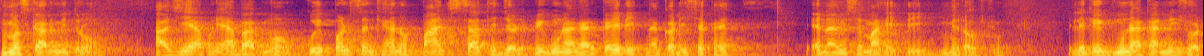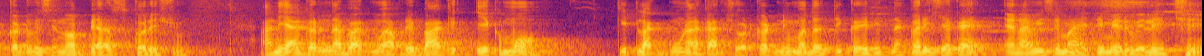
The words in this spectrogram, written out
નમસ્કાર મિત્રો. આજે આપણે આ ભાગમાં કોઈપણ સંખ્યાનો પાંચ સાથે ઝડપી ગુણાકાર કઈ રીતના કરી શકાય એના વિશે માહિતી મેળવશું. એટલે કે ગુણાકારની શોર્ટકટ વિશેનો અભ્યાસ કરીશું. આની આગળના ભાગમાં આપણે ભાગ એકમાં કેટલાક ગુણાકાર શોર્ટકટની મદદથી કઈ રીતના કરી શકાય એના વિશે માહિતી મેળવેલી છે.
